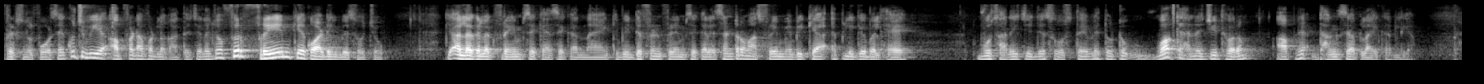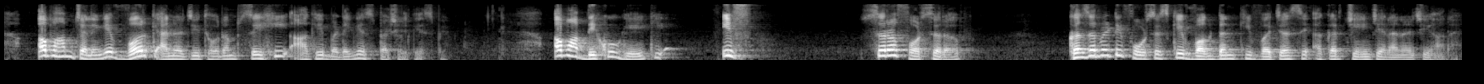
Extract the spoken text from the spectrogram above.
फ्रिक्शनल फोर्स है कुछ भी है आप फटाफट लगाते चले जाओ फिर फ्रेम के अकॉर्डिंग भी सोचो। कि अलग अलग फ्रेम से कैसे करना है कि भाई डिफरेंट फ्रेम से करें। सेंटर मास फ्रेम में भी क्या एप्लीकेबल है? वो सारी चीज़ें सोचते हुए तो, तो वर्क एनर्जी थ्योरम आपने ढंग से अप्लाई कर लिया। अब हम चलेंगे वर्क एनर्जी थ्योरम से ही आगे बढ़ेंगे स्पेशल केस पे। अब आप देखोगे कि इफ़ सिर्फ़ और सिर्फ़ कंजर्वेटिव फोर्सेस के वर्कडन की वजह से अगर चेंज इन एनर्जी आ रहा है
